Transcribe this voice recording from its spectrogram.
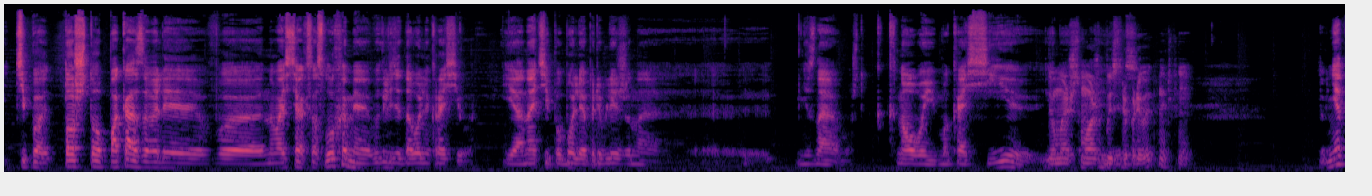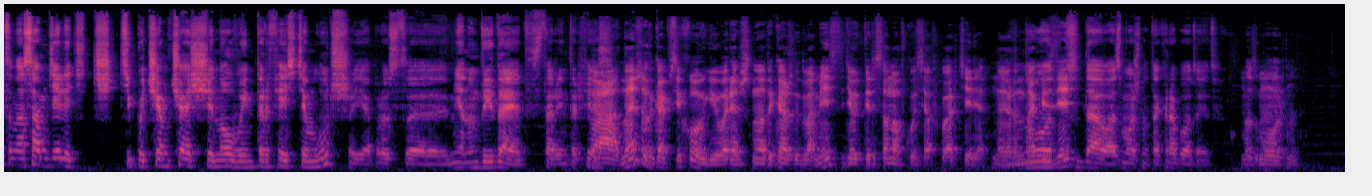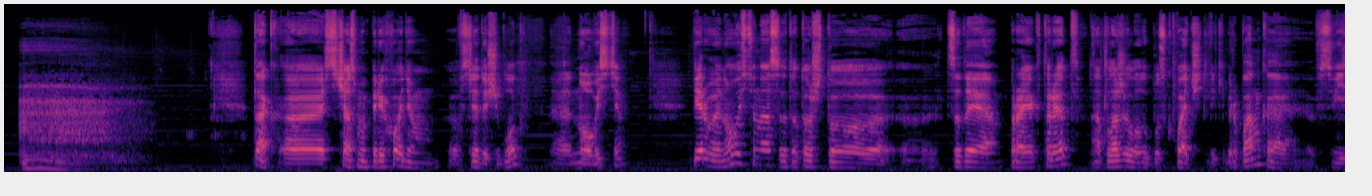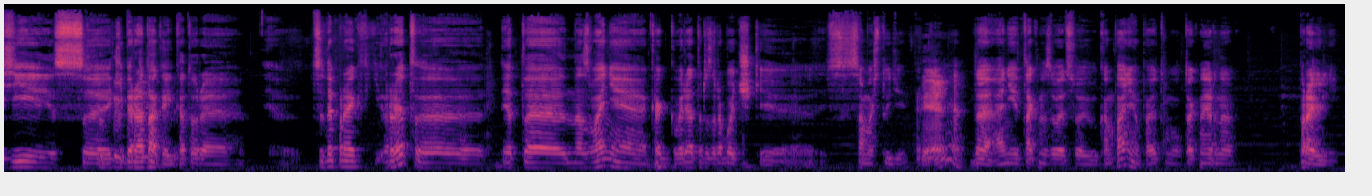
типа то, что показывали в новостях со слухами, выглядит довольно красиво. И она типа более приближена, э, не знаю, может, к новой macOS. Думаешь, сможешь быстро привыкнуть к ней? Нет, на самом деле, типа, чем чаще новый интерфейс, тем лучше. Я просто... Мне надоедает старый интерфейс. Да, знаешь, это как психологи говорят, что надо каждые два месяца делать перестановку у себя в квартире. Наверное, Ну так вот, и здесь. Да, возможно, так работает. Возможно. Так, э, сейчас мы переходим в следующий блок. э, новости. Первая новость у нас это то, что э, CD Projekt Red отложила выпуск патча для Киберпанка в связи с э, кибератакой, которая... CD Projekt Red э, это название, как говорят разработчики э, самой студии. Реально? Да, они так называют свою компанию, поэтому так, наверное, правильней.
